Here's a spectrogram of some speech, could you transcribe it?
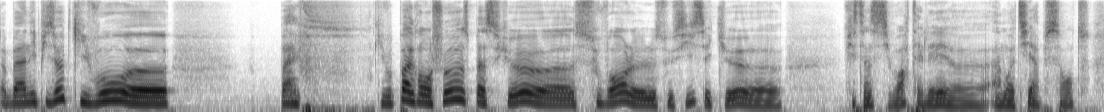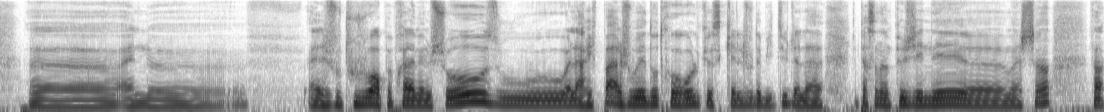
Bah, Un épisode qui vaut... Bah, qui vaut pas grand chose parce que souvent le, souci c'est que Kristen Stewart elle est à moitié absente. elle ne elle joue toujours à peu près la même chose ou elle n'arrive pas à jouer d'autres rôles que ce qu'elle joue d'habitude. Elle a la personne un peu gênée, euh, machin. Enfin,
